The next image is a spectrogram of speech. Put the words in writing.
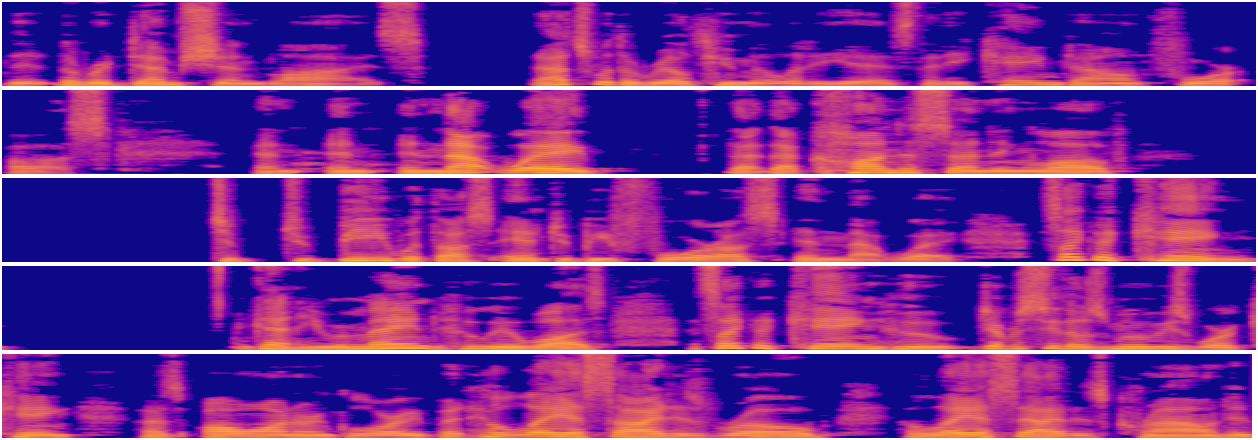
the, the redemption lies. That's where the real humility is, that he came down for us. And, and in that way, that, that condescending love to, to be with us and to be for us in that way. It's like a king. Again, he remained who he was. It's like a king who, do you ever see those movies where a king has all honor and glory, but he'll lay aside his robe, he'll lay aside his crown, he'll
